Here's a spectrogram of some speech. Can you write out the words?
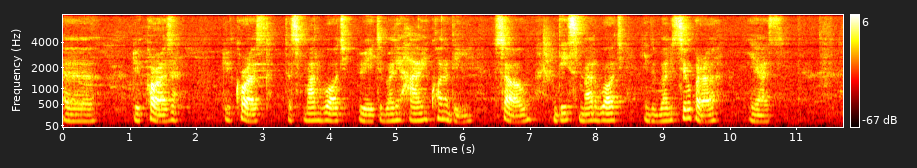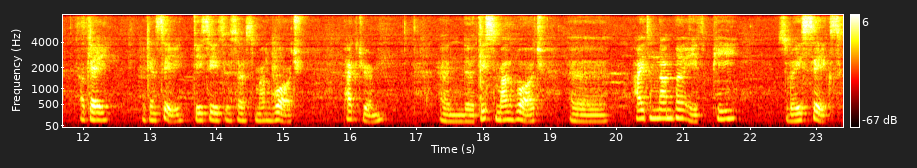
uh, requires, requires the smartwatch with very high quality. So this smartwatch is very super. Yes. Okay, you can see this is the smartwatch packaging and uh, this smartwatch uh, item number is P36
